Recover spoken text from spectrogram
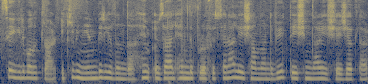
Sevgili balıklar, 2021 yılında hem özel hem de profesyonel yaşamlarında büyük değişimler yaşayacaklar.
